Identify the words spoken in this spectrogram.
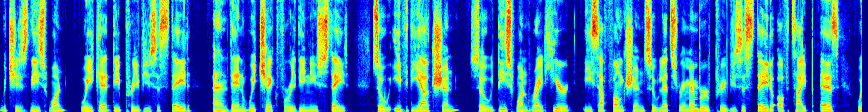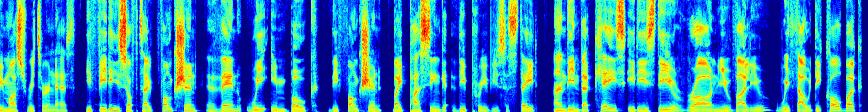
which is this one we get the previous state, and then we check for the new state. So if the action, so this one right here is a function, so let's remember previous state of type S, we must return S. If it is of type function, then we invoke the function by passing the previous state. And in that case, it is the raw new value without the callback,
